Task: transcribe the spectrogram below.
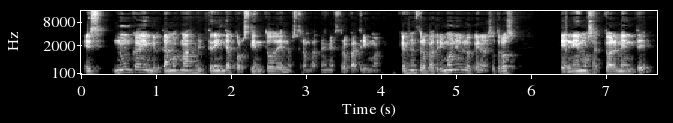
es nunca invirtamos más del 30% de nuestro, de nuestro patrimonio. ¿Qué es nuestro patrimonio? Lo que nosotros tenemos actualmente,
